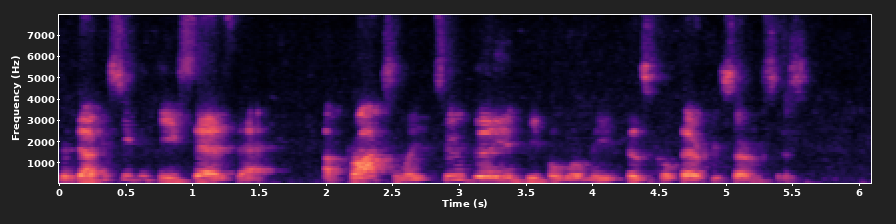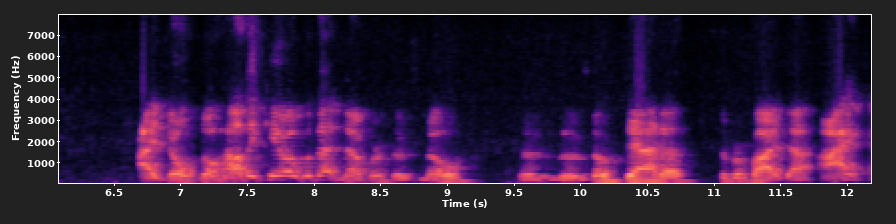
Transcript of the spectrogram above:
the WCPT says that approximately 2 billion people will need physical therapy services. I don't know how they came up with that number. There's no there's, there's no data to provide that. I,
